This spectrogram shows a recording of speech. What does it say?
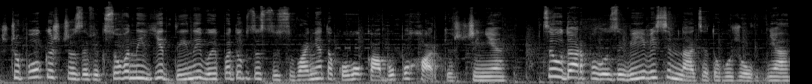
що поки що зафіксований єдиний випадок застосування такого кабу по Харківщині. Це удар по Лозовій 18 жовтня.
